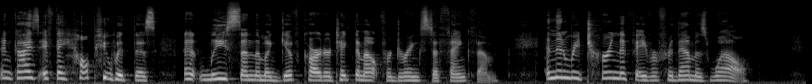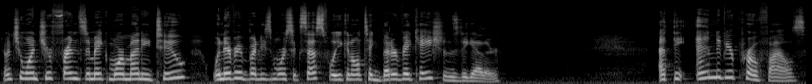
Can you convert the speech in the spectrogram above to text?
And guys, if they help you with this, at least send them a gift card or take them out for drinks to thank them. And then return the favor for them as well. Don't you want your friends to make more money too? When everybody's more successful, you can all take better vacations together. At the end of your profiles,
